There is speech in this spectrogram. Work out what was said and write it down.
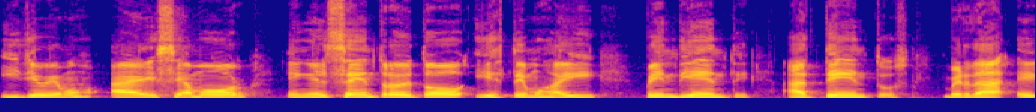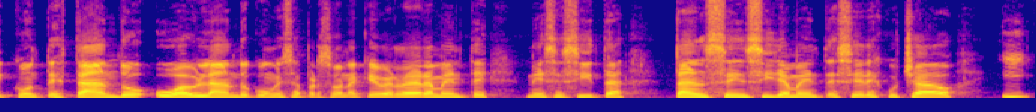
y llevemos a ese amor en el centro de todo y estemos ahí pendiente, atentos, ¿verdad? Eh, contestando o hablando con esa persona que verdaderamente necesita tan sencillamente ser escuchado y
